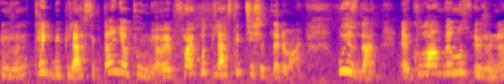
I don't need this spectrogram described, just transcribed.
ürün tek bir plastikten yapılmıyor ve farklı plastik çeşitleri var. Bu yüzden e, kullandığımız ürünü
